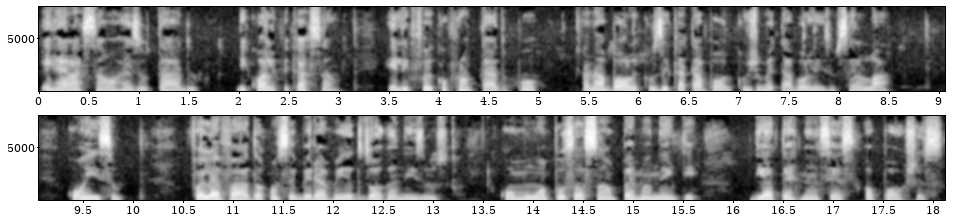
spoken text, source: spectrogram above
em relação ao resultado de qualificação. Ele foi confrontado por anabólicos e catabólicos do metabolismo celular. Com isso, foi levado a conceber a vida dos organismos como uma pulsação permanente de alternâncias opostas.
